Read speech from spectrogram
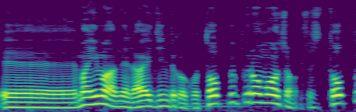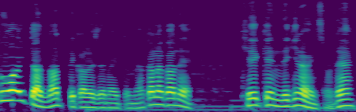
えー、まあ今はね雷神とかこうトッププロモーションそしてトップファイターになってからじゃないとなかなかね経験できないんですよね。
